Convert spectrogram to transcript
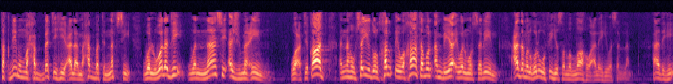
تقديم محبته على محبة النفس والولد والناس أجمعين واعتقاد أنه سيد الخلق وخاتم الأنبياء والمرسلين عدم الغلو فيه صلى الله عليه وسلم. هذه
